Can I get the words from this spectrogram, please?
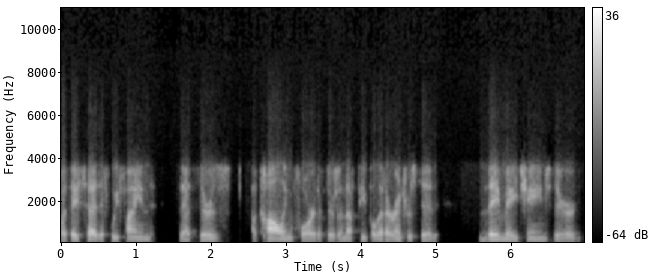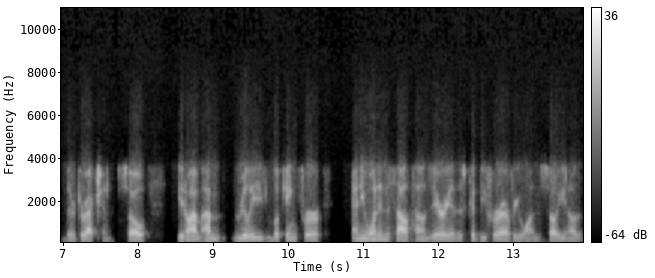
But they said if we find that there's a calling for it, if there's enough people that are interested, they may change their their direction. So, you know, I'm I'm really looking for anyone in the Southtowns area. This could be for everyone. So, you know,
